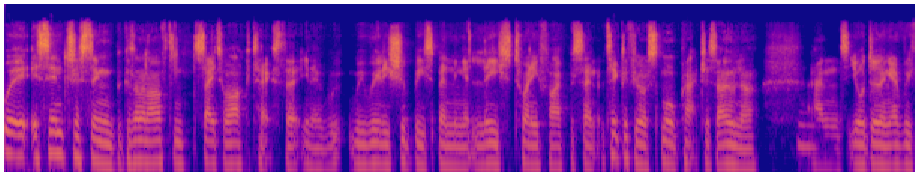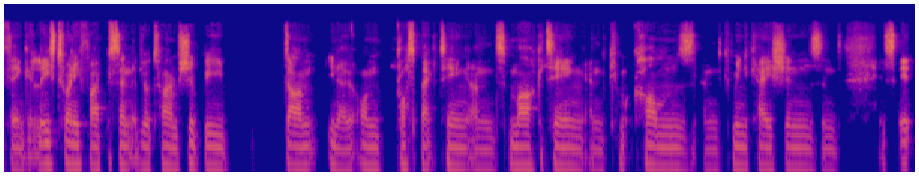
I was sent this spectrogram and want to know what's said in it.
It's interesting because I, mean, I often say to architects that you know we, really should be spending at least 25%, particularly if you're a small practice owner mm. and you're doing everything. At least 25% of your time should be done, you know, on prospecting and marketing and comms and communications, and it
